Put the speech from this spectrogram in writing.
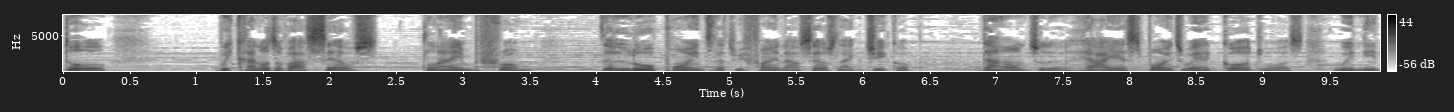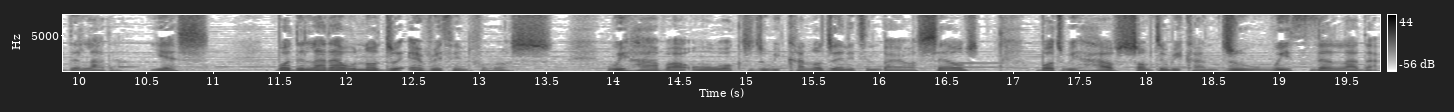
though we cannot of ourselves climb from the low point that we find ourselves, like Jacob, down to the highest point where God was, we need the ladder, yes. But the ladder will not do everything for us. We have our own work to do. We cannot do anything by ourselves, but we have something we can do with the ladder.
